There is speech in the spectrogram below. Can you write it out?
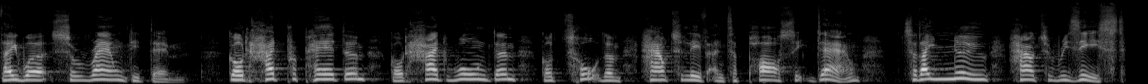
They were surrounded them. God had prepared them, God had warned them, God taught them how to live and to pass it down. So they knew how to resist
